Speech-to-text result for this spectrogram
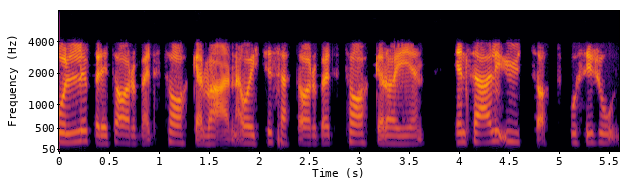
holde på dette arbeidstakervernet, og ikke sette arbeidstakere i en, en særlig utsatt posisjon.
